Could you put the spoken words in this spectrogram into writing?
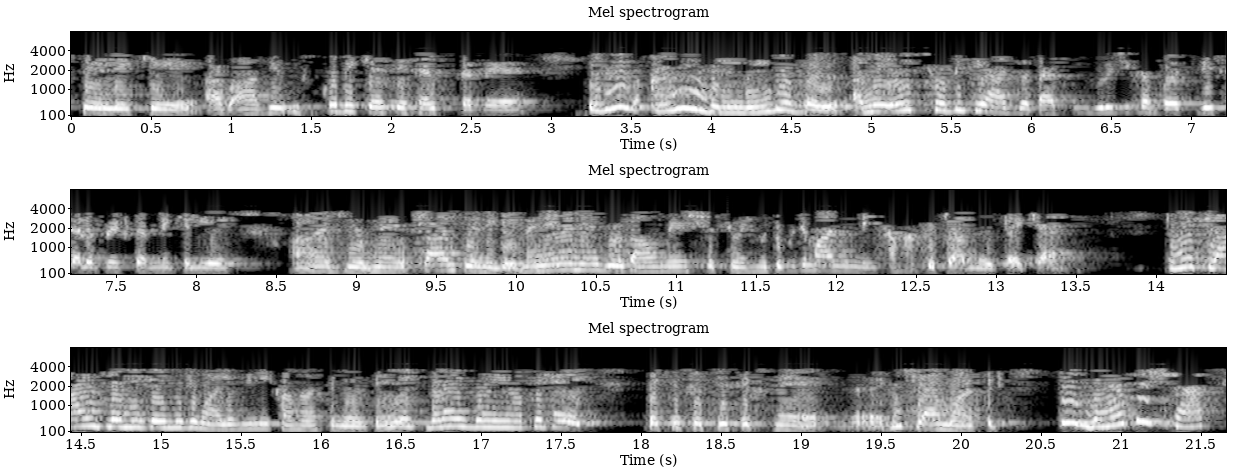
से लेके अब आगे उसको भी कैसे हेल्प कर रहे हैं? इट वॉज़ अनबिलीवेबल अब मैं एक छोटी सी आज बताती हूँ गुरु जी का बर्थडे सेलिब्रेट करने के लिए। आज मैं फ्लावर्स लेने गई। मैं नया नया गुड़गांव में शिफ्ट हुई हूँ तो मुझे मालूम नहीं कहाँ पे क्या मिलता है, क्या है। तो मैं फ्लावर्स लेने गई, मुझे मालूम ही नहीं कहाँ से मिलते हैं। एक बड़ा यहाँ पे है सेक्टर फिफ्टी सिक्स में फ्लावर मार्केट तो बहुत ही शैक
